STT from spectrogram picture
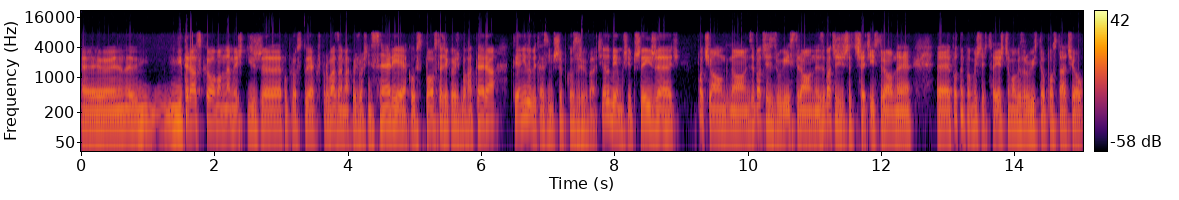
e, literacko mam na myśli, że po prostu jak wprowadzam jakąś właśnie serię, jakąś postać, jakiegoś bohatera, to ja nie lubię tak z nim szybko zrywać. Ja lubię mu się przyjrzeć, pociągnąć, zobaczyć z drugiej strony, zobaczyć jeszcze z trzeciej strony, e, potem pomyśleć, co jeszcze mogę zrobić z tą postacią.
